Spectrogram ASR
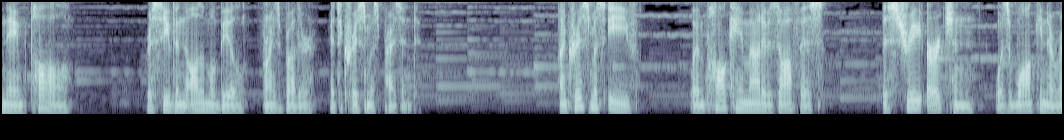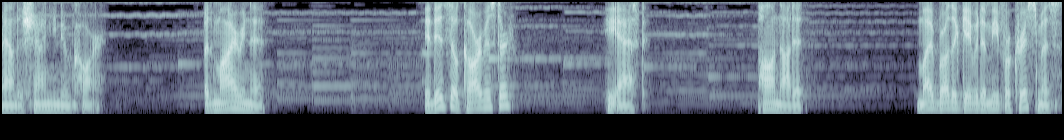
named Paul received an automobile from his brother as a Christmas present. On Christmas Eve, when Paul came out of his office, a street urchin was walking around a shiny new car, admiring it. it. Is this your car, mister? He asked. Paul nodded. My brother gave it to me for Christmas.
